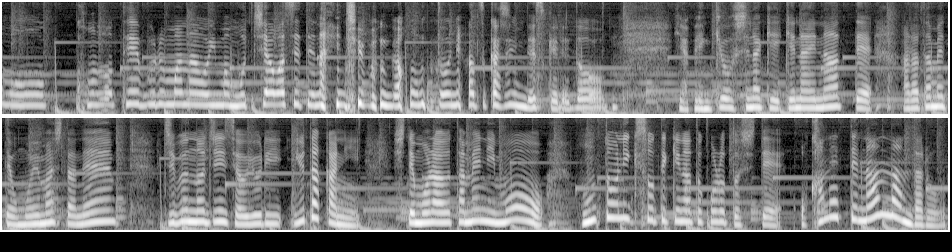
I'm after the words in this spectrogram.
ー。もうこのテーブルマナーを今持ち合わせてない自分が本当に恥ずかしいんですけれどいや勉強しなきゃいけないなって改めて思いましたね。自分の人生をより豊かにしてもらうためにも本当に基礎的なところとしてお金って何なんだろう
